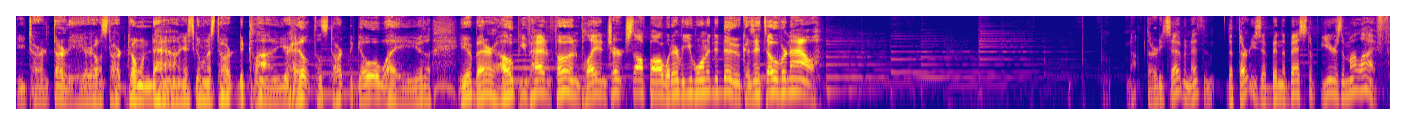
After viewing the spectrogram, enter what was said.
you turn 30, you're going to start going down. It's going to start declining. Your health will start to go away. You, you better, I hope you've had fun playing church softball, whatever you wanted to do, because it's over now. Not 37. That's, the 30s have been the best of years of my life.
